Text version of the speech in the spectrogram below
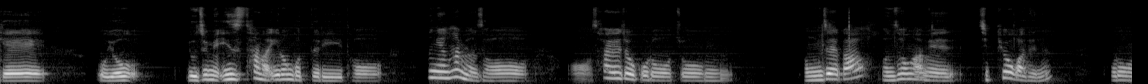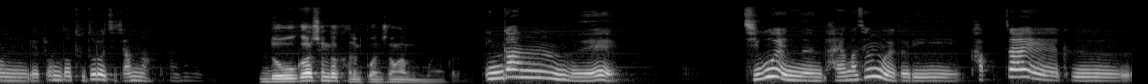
게 또 요즘에 인스타나 이런 것들이 더 흥행하면서 어, 사회적으로 좀 경제가 번성함의 지표가 되는 그런 게 좀 더 두드러지지 않나 라는 생각이 들어요. 너가 생각하는 번성함은 뭐야 그러면? 인간 외에 지구에 있는 다양한 생물들이 각 자의 그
